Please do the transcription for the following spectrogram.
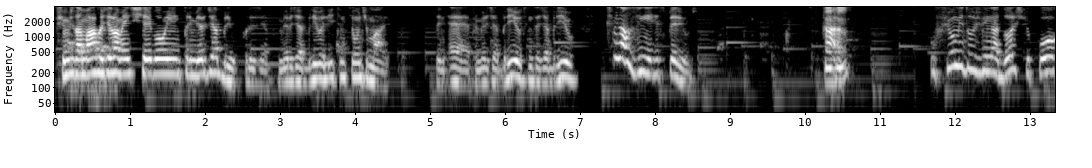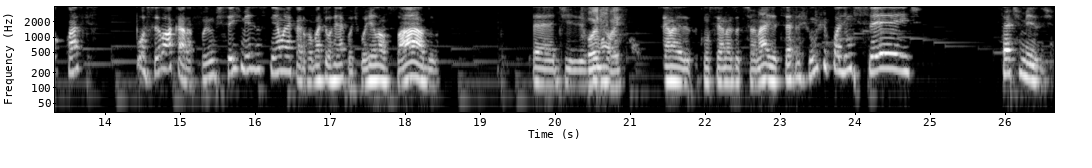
Os filmes da Marvel geralmente chegam em 1 de abril, por exemplo. 1 de abril ali, 31 de maio. É, 1 de abril, 30 de abril. Esse finalzinho aí desse período. Cara, Uhum. O filme dos Vingadores ficou quase que. Pô, sei lá, cara. Foi uns seis meses no cinema, né, cara? Pra bater o recorde. Foi relançado. É, de, Foi, com, foi. cena- com cenas adicionais, etc. O filme ficou ali uns seis. Sete meses.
